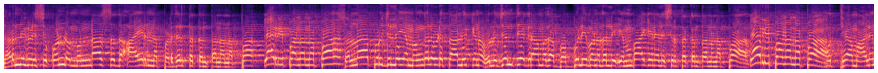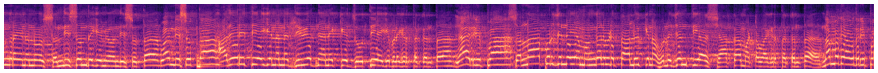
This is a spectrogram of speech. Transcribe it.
ಧರಣಿಗಳಿಸಿಕೊಂಡು ಮುಂಡಾಸದ ಆಯರನ್ನ ಪಡೆದಿರ್ತಕ್ಕಂಥ ನನ್ನಪ್ಪ. ಯಾರಿಪ್ಪ ನನ್ನಪ್ಪ? ಸೊಲ್ಲಾಪುರ ಜಿಲ್ಲೆಯ ಮಂಗಲವಿಡ ತಾಲೂಕಿನ ಹುಲಜಂತಿಯ ಗ್ರಾಮದ ಬಬ್ಬುಲಿ ಬಣದಲ್ಲಿ ಎಂಬಾಗಿ ನೆಲೆಸಿರ್ತಕ್ಕಂಥ ನನ್ನಪ್ಪ. ಯಾರಿಪ್ಪ ನನ್ನಪ್ಪ? ಮುತ್ಯ ಮಾಳಿಂಗರಾಯನನ್ನು ಸಂಧಿ ಸಂಧಿಗೆ ವಂದಿಸುತ್ತಾ ವಂದಿಸುತ್ತ. ಅದೇ ರೀತಿಯಾಗಿ ನನ್ನ ದಿವ್ಯ ಜ್ಞಾನಕ್ಕೆ ಜ್ಯೋತಿಯಾಗಿ ಬೆಳಗಿರ್ತಕ್ಕಂತ ಯಾರಿಪ್ಪ? ಸೊಲ್ಲಾಪುರ ಜಿಲ್ಲೆಯ ಮಂಗಲವಿಡ ತಾಲೂಕಿನ ಹುಲಜಂತಿಯ ಶಾಖಾ ಮಠವಾಗಿರ್ತಕ್ಕಂಥ. ನಮ್ಮದ್ಯಾವುದ್ರಿಪ್ಪ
